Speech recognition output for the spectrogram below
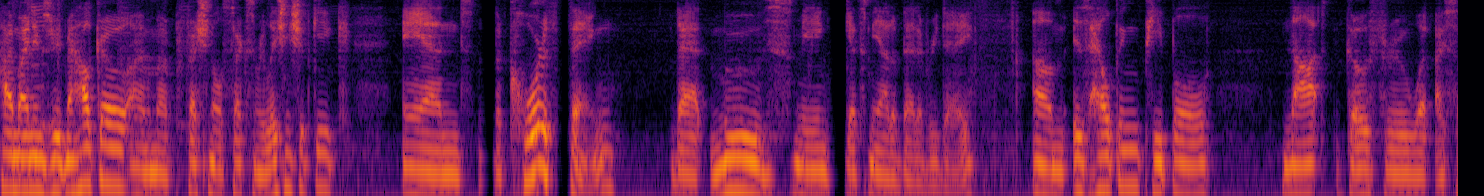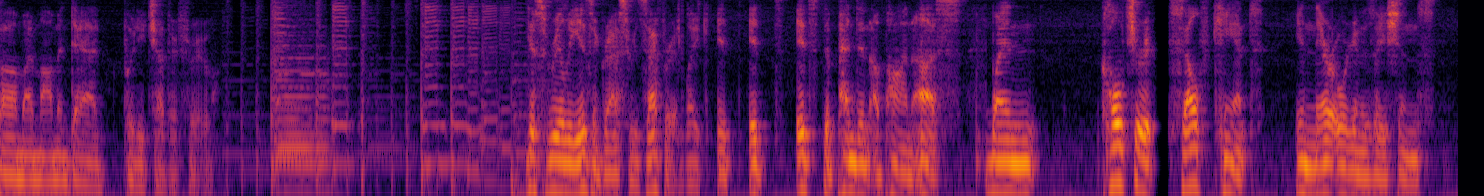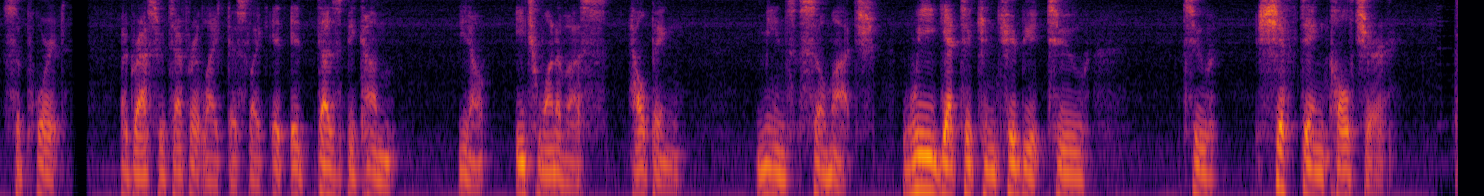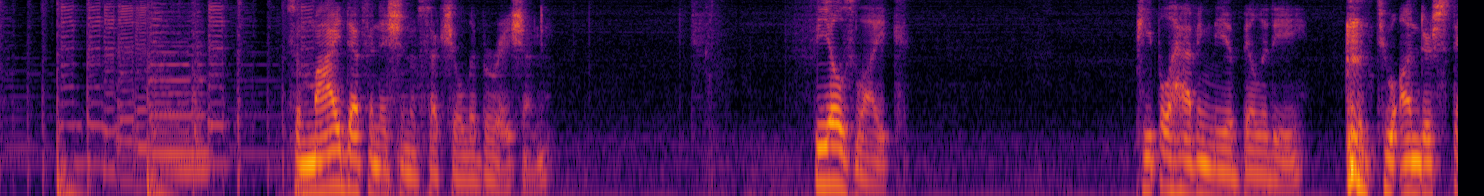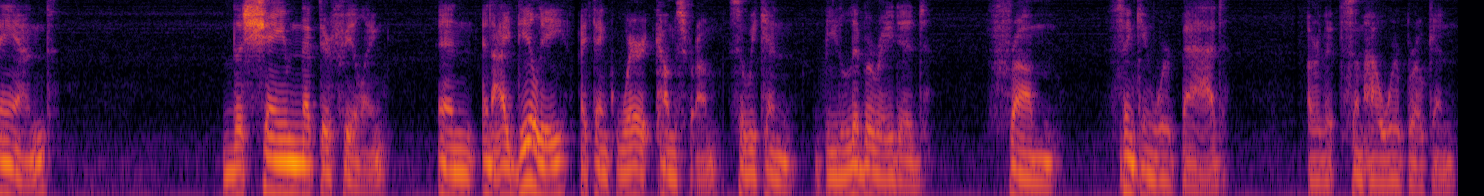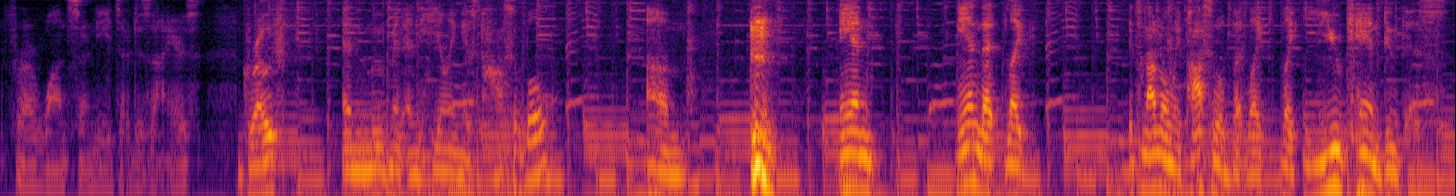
Hi, my name is Reid Mihalko. I'm a professional sex and relationship geek. And the core thing that moves me and gets me out of bed every day um, is helping people not go through what I saw my mom and dad put each other through. This really is a grassroots effort. Like it, it, it's dependent upon us. When culture itself can't, in their organizations, support a grassroots effort like this, like it, it does become, you know, each one of us helping means so much. We get to contribute to to shifting culture. So my definition of sexual liberation feels like people having the ability to understand the shame that they're feeling. And and ideally i think where it comes from so we can be liberated from thinking we're bad or that somehow we're broken for our wants our needs our desires. Growth and movement and healing is possible. Um and and that like it's not only possible but like like you can do this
